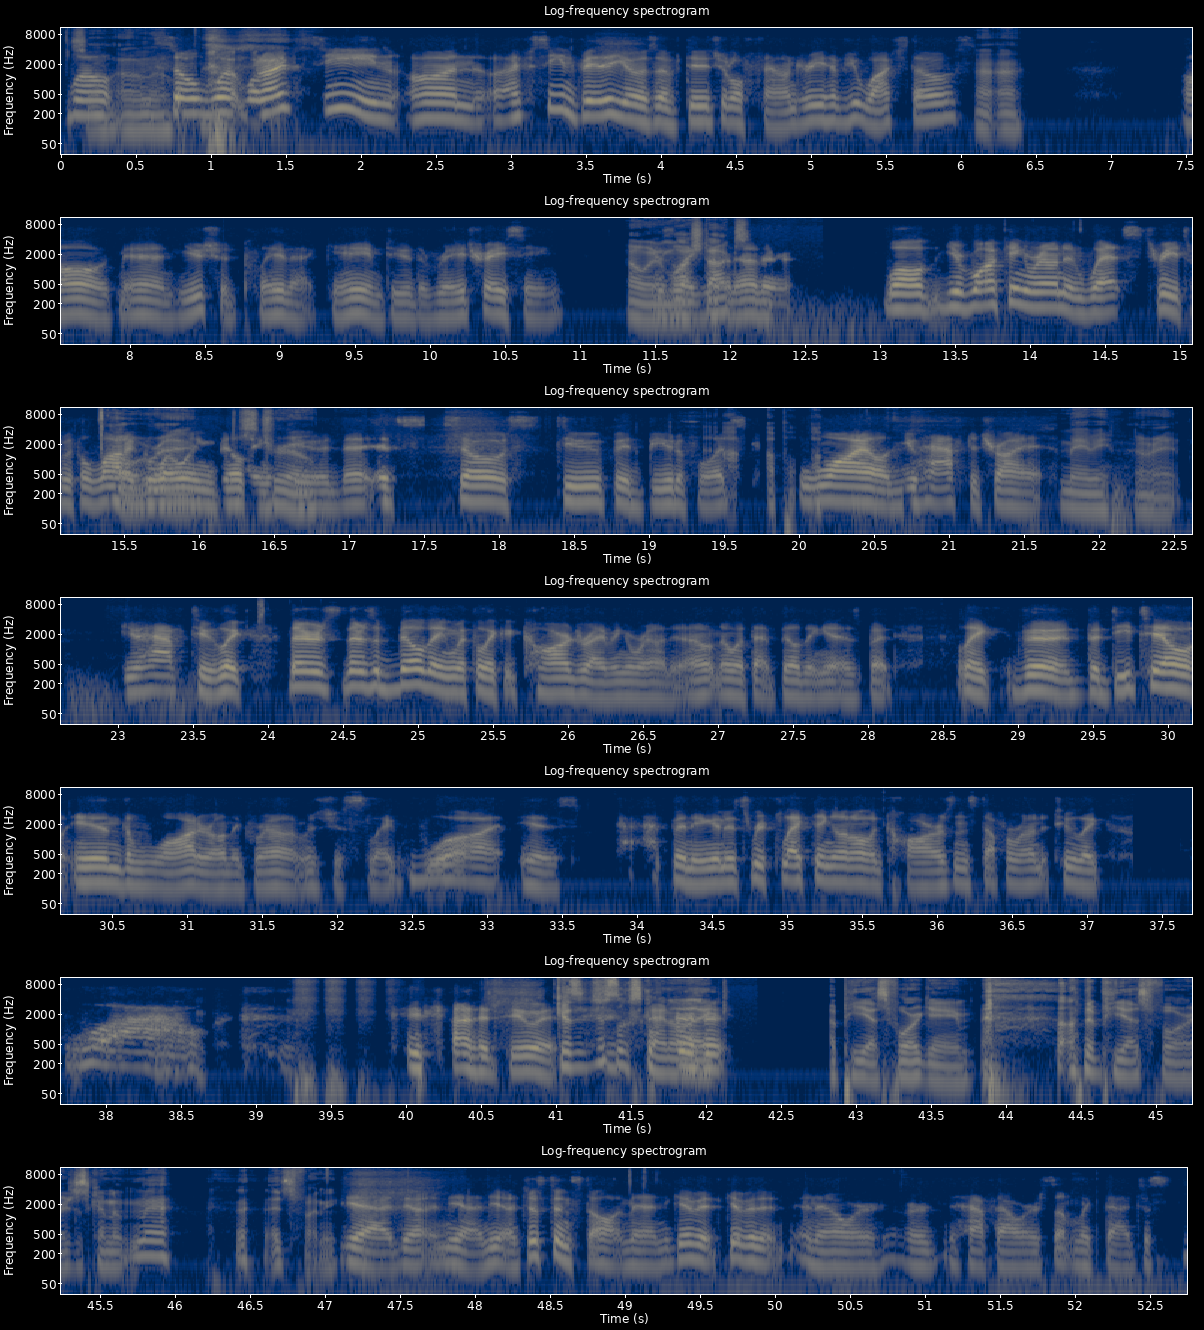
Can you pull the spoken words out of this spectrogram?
Well, so, I don't know. so what what I've seen on I've seen videos of Digital Foundry. Have you watched those? uh-uh. Oh man, you should play that game, dude. The ray tracing Oh, and Watch like Dogs? none other. Well, you're walking around in wet streets with a lot Oh, of right. glowing It's buildings, dude. It's so stupid beautiful. It's Up- up- up- wild. You have to try it. maybe. All right. You have to. Like there's there's a building with like a car driving around it. I don't know what that building is, but like the the detail in the water on the ground was just like what is happening and it's reflecting on all the cars and stuff around it too like wow. you got to do it. Because it just looks kind of like a PS4 game on the PS4. It's just kind of meh. it's funny. Yeah, yeah, yeah, yeah. Just install it, man. Give it, give it an hour or half hour or something like that. Just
